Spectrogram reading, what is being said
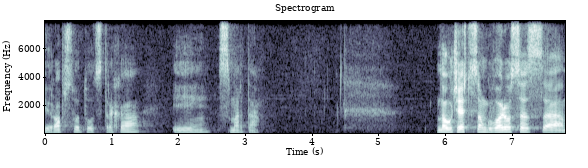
и робството от страха и смъртта. Много често съм говорил с а,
